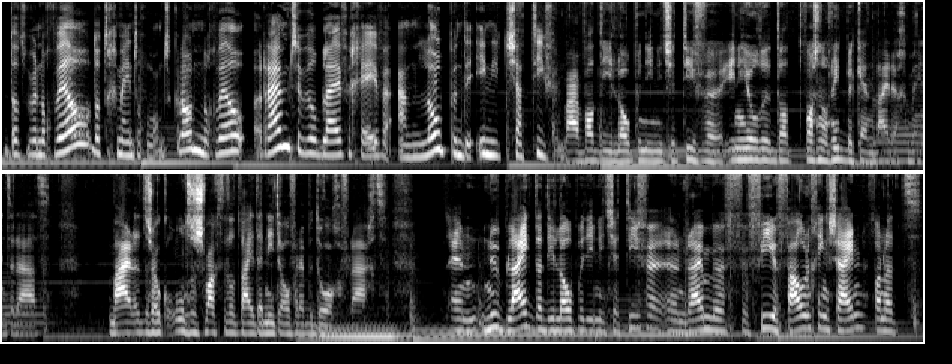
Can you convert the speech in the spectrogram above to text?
dat we nog wel, dat de gemeente Hollands Kroon nog wel ruimte wil blijven geven aan lopende initiatieven. Maar wat die lopende initiatieven inhielden, dat was nog niet bekend bij de gemeenteraad. Maar dat is ook onze zwakte dat wij daar niet over hebben doorgevraagd. En nu blijkt dat die lopende initiatieven een ruime verviervoudiging zijn van het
